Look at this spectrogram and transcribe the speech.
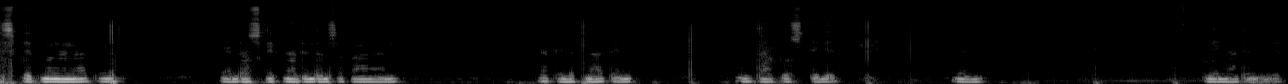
Split muna natin. Yan, tapos click natin dun sa kanan. Nakinat natin. Yan, tapos delete. Yan. Play natin ulit.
